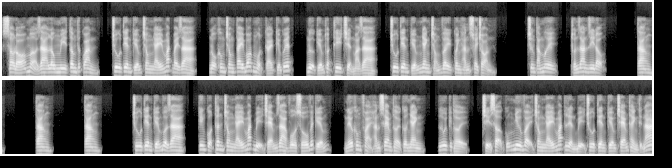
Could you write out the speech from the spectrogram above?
sau đó mở ra lông mi tâm thức quan, chu tiên kiếm trong nháy mắt bay ra, nộ không trong tay bóp một cái kiếm quyết, ngự kiếm thuật thi triển mà ra, chu tiên kiếm nhanh chóng vây quanh hắn xoay tròn. Chương 80, thuấn gian di động. Tăng, tăng, tăng. Chu tiên kiếm vừa ra, kim cột thân trong nháy mắt bị chém ra vô số vết kiếm, nếu không phải hắn xem thời cơ nhanh, lui kịp thời, chỉ sợ cũng như vậy trong nháy mắt liền bị Chu tiên kiếm chém thành thịt nát.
